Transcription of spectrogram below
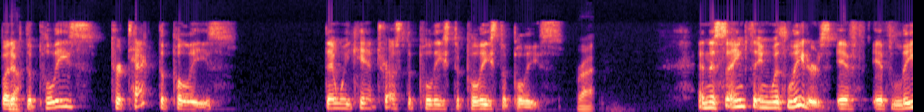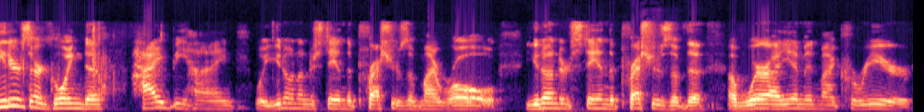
But yeah. if the police protect the police, then we can't trust the police to police the police. Right. And the same thing with leaders. If if leaders are going to hide behind well you don't understand the pressures of my role. You don't understand the pressures of the of where i am in my career.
